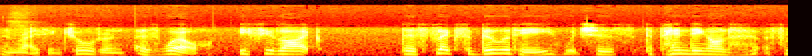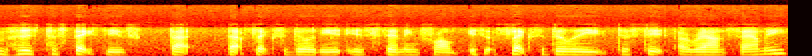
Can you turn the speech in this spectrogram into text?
and raising children as well. If you like, there's flexibility, which is depending on from whose perspective that that flexibility is stemming from. Is it flexibility to fit around family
